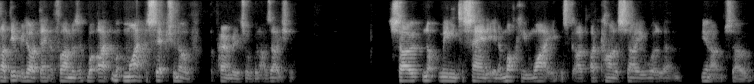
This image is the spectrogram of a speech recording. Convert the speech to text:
I didn't really identify them as what I, my perception of a paramilitary organisation. So, not meaning to sound it in a mocking way, it was I'd, I'd kind of say, well, um, you know, so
